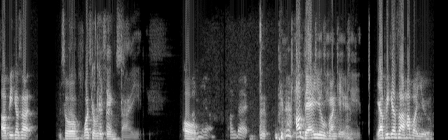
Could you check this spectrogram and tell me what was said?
Uh, because uh, so Um, what's your because I ratings? died. I'm Oh, here. I'm back. Okay, how dare okay, you, okay, Van okay, Yeah, because uh, how about you?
